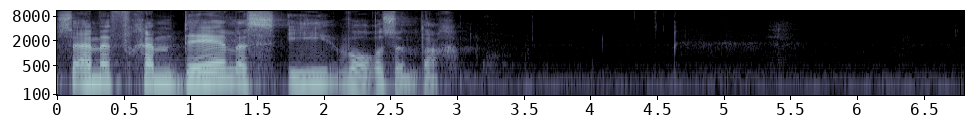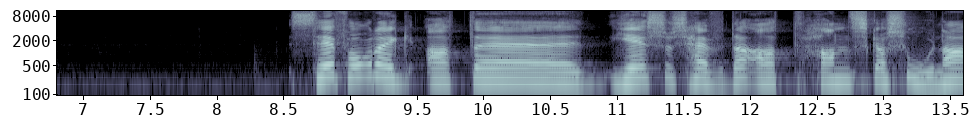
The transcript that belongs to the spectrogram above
så er vi fremdeles i våre synder. Se for deg at eh, Jesus hevder at han skal sone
